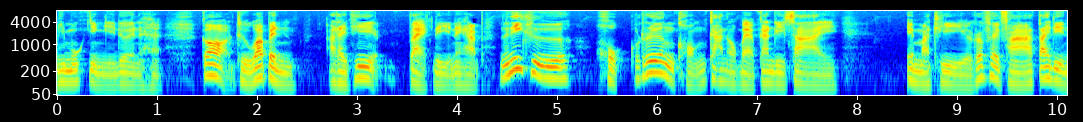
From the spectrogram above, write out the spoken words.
มีมุกอย่างนี้ด้วยนะฮะก็ถือว่าเป็นอะไรที่แปลกดีนะครับและนี่คือ 6 เรื่องของการออกแบบการดีไซน์ MRT รถไฟฟ้าใต้ดิน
